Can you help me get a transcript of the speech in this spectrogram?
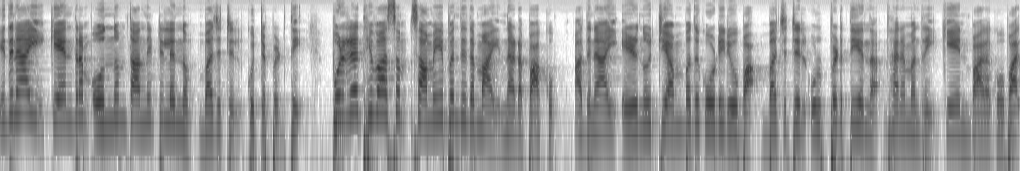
ഇതിനായി കേന്ദ്രം ഒന്നും തന്നിട്ടില്ലെന്നും ബജറ്റിൽ കുറ്റപ്പെടുത്തി. പുനരധിവാസം സമയബന്ധിതമായി നടപ്പാക്കും. അതിനായി എഴുന്നൂറ്റി അമ്പത് കോടി രൂപ ബജറ്റിൽ ഉൾപ്പെടുത്തിയെന്ന് ധനമന്ത്രി കെ എൻ ബാലഗോപാൽ.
